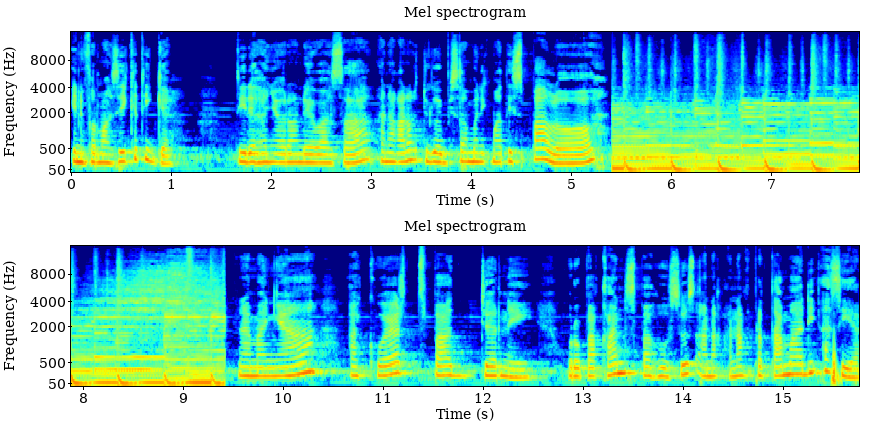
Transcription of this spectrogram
Informasi ketiga, tidak hanya orang dewasa, anak-anak juga bisa menikmati spa loh. Namanya Aquared Spa Journey, merupakan spa khusus anak-anak pertama di Asia.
